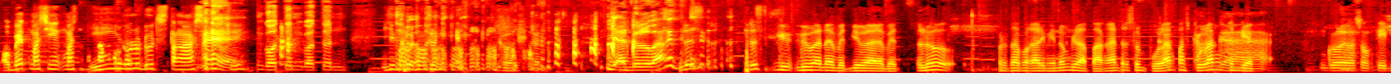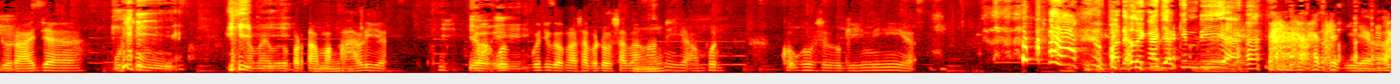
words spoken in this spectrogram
Obet masih masih Iya. dulu duit setengah sen cuy. Gotun, gotun. Iya gotun. Gotun. Jadul banget. terus terus gi- gimana bet gimana bet lu pertama kali minum di lapangan terus lu pulang pas pulang ke gap Gue langsung tidur aja. Pusing. Namanya baru pertama kali ya. Yo, gue gue juga merasa berdosa banget Hmm. nih ya ampun. Kok gue bisa begini ya? Padahal yang ngajakin dia. Gila.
